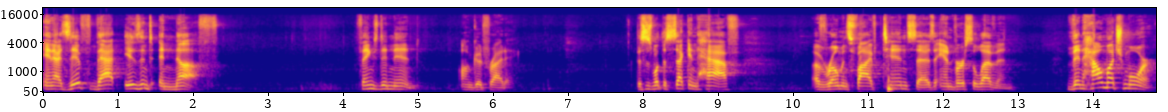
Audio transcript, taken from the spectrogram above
And as if that isn't enough, things didn't end on Good Friday. This is what the second half of Romans 5:10 says and verse 11. Then how much more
